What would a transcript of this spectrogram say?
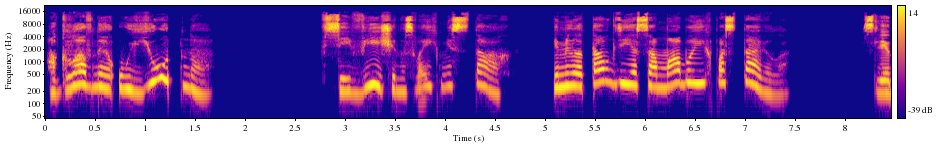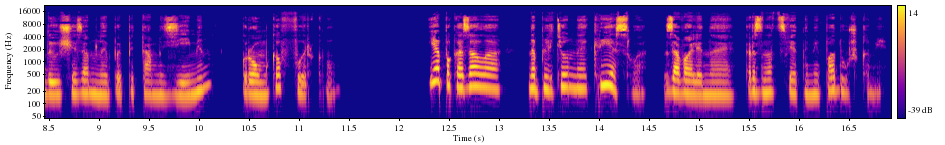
А главное, уютно! Все вещи на своих местах, именно там, где я сама бы их поставила. Следующий за мной по пятам Зимин громко фыркнул. Я показала на плетеное кресло, заваленное разноцветными подушками.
